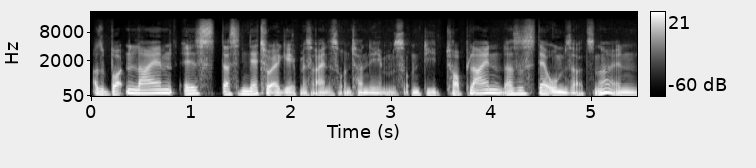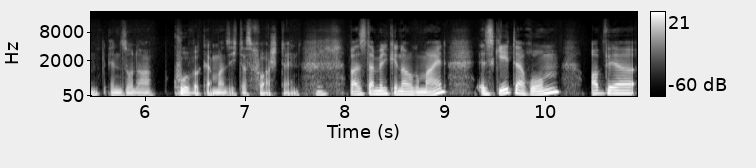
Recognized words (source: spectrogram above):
Also Bottomline ist das Nettoergebnis eines Unternehmens und die Topline, das ist der Umsatz ne, in, in so einer Kurve kann man sich das vorstellen. Mhm. Was ist damit genau gemeint? Es geht darum, ob wir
